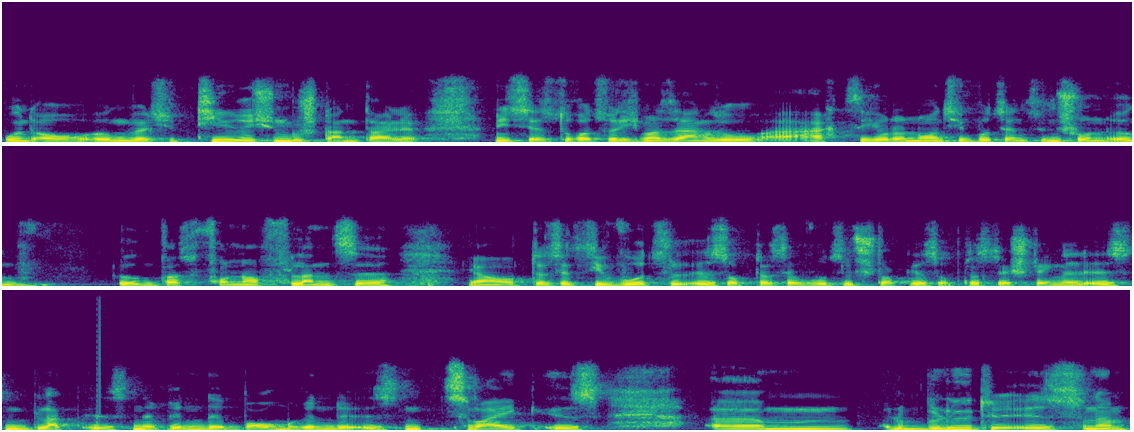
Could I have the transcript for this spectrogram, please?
und auch irgendwelche tierischen Bestandteile. Nichtsdestotrotz würde ich mal sagen, so 80 oder 90 Prozent sind schon irgendwie irgendwas von einer Pflanze, ja, ob das jetzt die Wurzel ist, ob das der Wurzelstock ist, ob das der Stängel ist, ein Blatt ist, eine Rinde, Baumrinde ist, ein Zweig ist, ähm, eine Blüte ist. Ne?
